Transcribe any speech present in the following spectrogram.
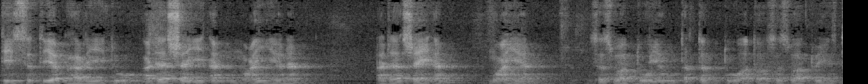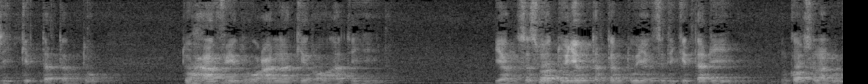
di setiap hari itu ada syai'an muayyanan. Ada syai'an muayyan sesuatu yang tertentu atau sesuatu yang sedikit tertentu. Tuhafidhu ala qiraatihi. Yang sesuatu yang tertentu yang sedikit tadi engkau selalu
